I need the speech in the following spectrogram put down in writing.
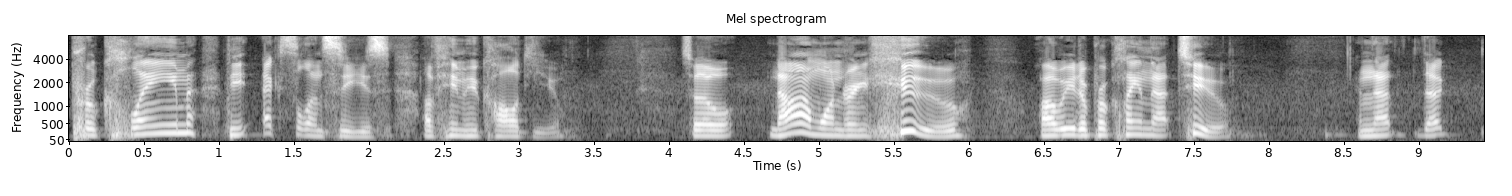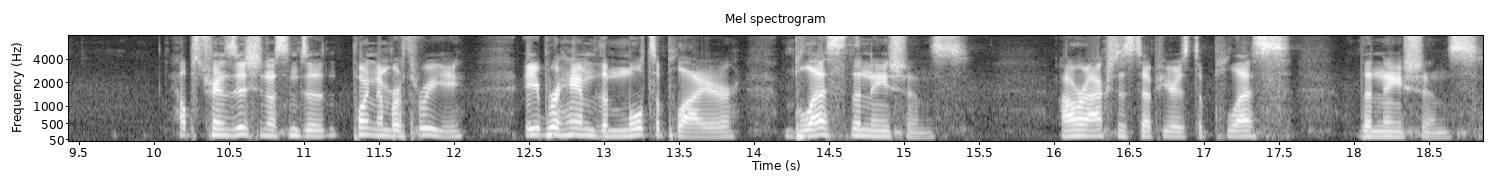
proclaim the excellencies of him who called you. So now I'm wondering who are we to proclaim that to? And that, that helps transition us into point number three Abraham the multiplier, bless the nations. Our action step here is to bless the nations.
